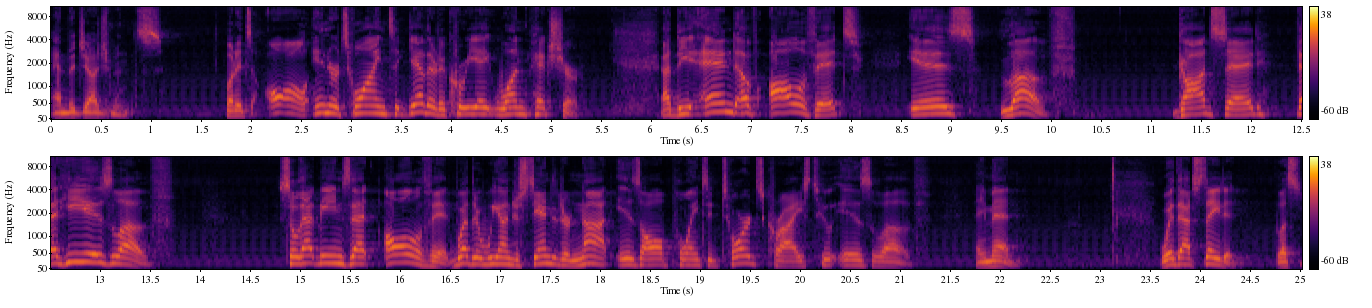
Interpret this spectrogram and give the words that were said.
and the judgments but it's all intertwined together to create one picture. At the end of all of it is love. God said that He is love. So that means that all of it, whether we understand it or not, is all pointed towards Christ who is love. Amen. With that stated, let's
